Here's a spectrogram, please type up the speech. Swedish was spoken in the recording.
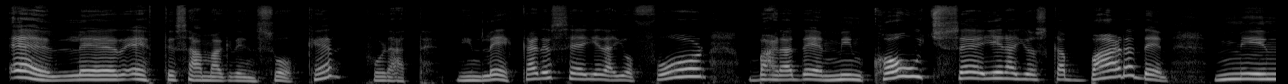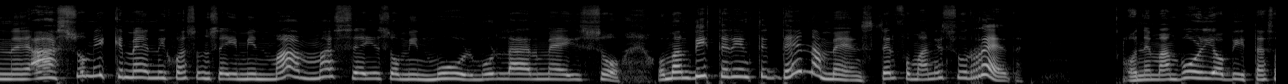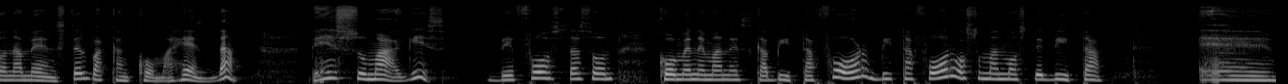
eller äter samma grönsaker. För att min läkare säger att jag får bara den. Min coach säger att jag ska bara den. Min, ah, så mycket människor som säger, min mamma säger så, min mormor lär mig så. Och man byter inte denna mönster för man är så rädd. Och när man börjar byta sådana mönster, vad kan komma hända? Det är så magiskt. Det första som kommer när man ska byta form, byta form och så man måste byta eh,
